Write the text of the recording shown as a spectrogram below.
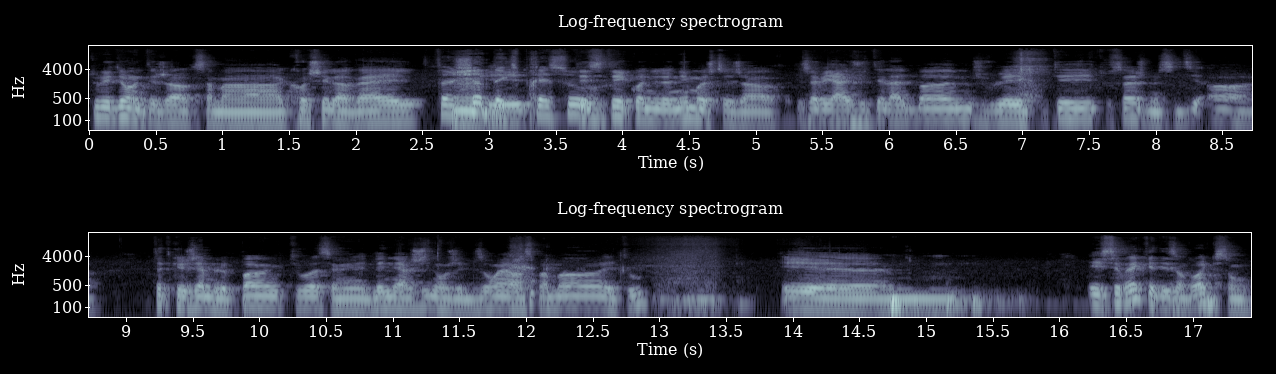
tous les deux, on était genre, ça m'a accroché l'oreille. C'est un shot d'expresso. T'hésitais quoi nous donner, moi, j'étais genre, j'avais ajouté l'album, je voulais écouter, tout ça, je me suis dit, ah, peut-être que j'aime le punk, tu vois, c'est de l'énergie dont j'ai besoin en ce moment et tout. Et, euh, et c'est vrai qu'il y a des endroits qui sont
